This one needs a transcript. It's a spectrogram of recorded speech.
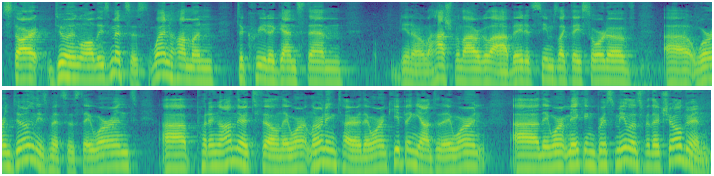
start doing all these mitzvahs. When Haman decreed against them, you know, it seems like they sort of uh, weren't doing these mitzvahs. They weren't uh, putting on their tefillin. They weren't learning Torah. They weren't keeping yanta. They weren't. Uh, they weren't making bris milas for their children.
